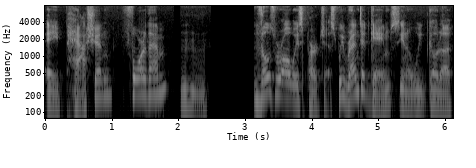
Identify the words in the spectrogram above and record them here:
a passion for them, those were always purchased. We rented games. You know, we'd go to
